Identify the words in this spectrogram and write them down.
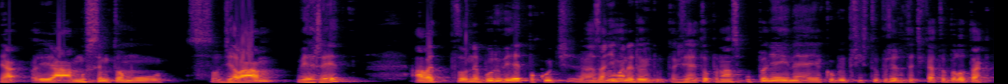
já, já musím tomu, co dělám, věřit, ale to nebudu vědět, pokud za nima nedojdu. Takže je to pro nás úplně jiný jakoby, přístup, protože do teďka to bylo tak,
